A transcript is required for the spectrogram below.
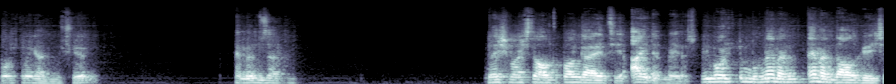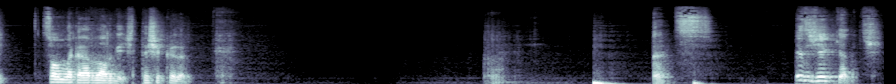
boşluğuna geldiğini düşünüyorum. Hemen düzelttim. 5 maçta 6 puan gayet iyi. Aynen beyler. Bir boşluğum bulun hemen hemen dalga için. Sonuna kadar dalga için. Teşekkür ederim. Evet. Ezecek geldik.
